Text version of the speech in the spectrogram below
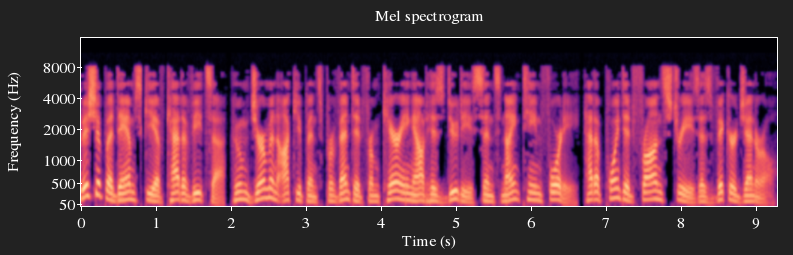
Bishop Adamski of Katowice, whom German occupants prevented from carrying out his duties since 1940, had appointed Franz Stries as vicar general.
